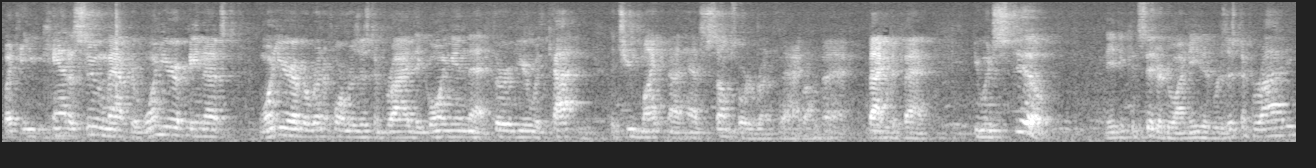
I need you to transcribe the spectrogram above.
But you can't assume after one year of peanuts, one year of a reniform resistant variety, that going in that third year with cotton, that you might not have some sort of reniform Back to problem. back. Back to back. You would still need to consider, do I need a resistant variety,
